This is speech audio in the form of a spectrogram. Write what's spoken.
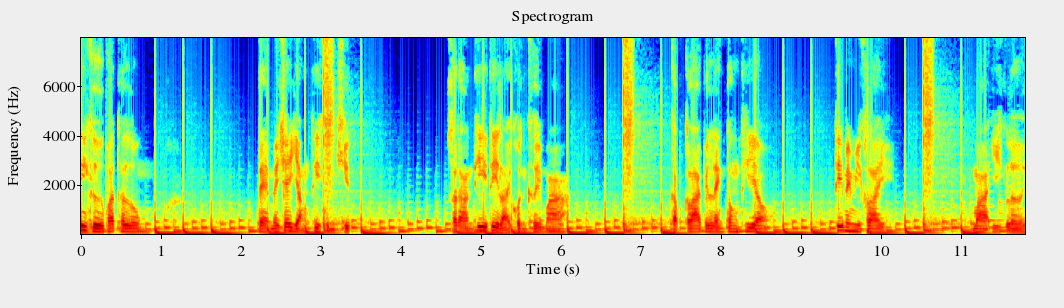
นี่คือพัทลุง แต่ไม่ใช่อย่างที่คุณคิด สถานที่ที่หลายคนเคยมา กลับกลายเป็นแหล่งท่องเที่ยว ที่ไม่มีใคร มาอีกเลย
